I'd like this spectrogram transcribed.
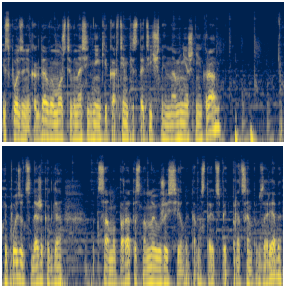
использования, когда вы можете выносить некие картинки статичные на внешний экран и пользоваться даже когда сам аппарат основной уже сел, и там остается 5% заряда.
